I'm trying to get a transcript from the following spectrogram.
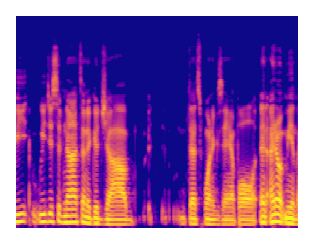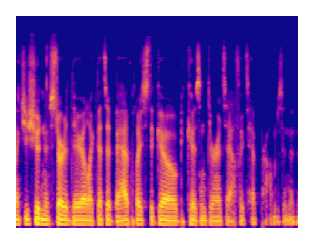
we we just have not done a good job. That's one example, and I don't mean like you shouldn't have started there. Like that's a bad place to go because endurance athletes have problems in the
